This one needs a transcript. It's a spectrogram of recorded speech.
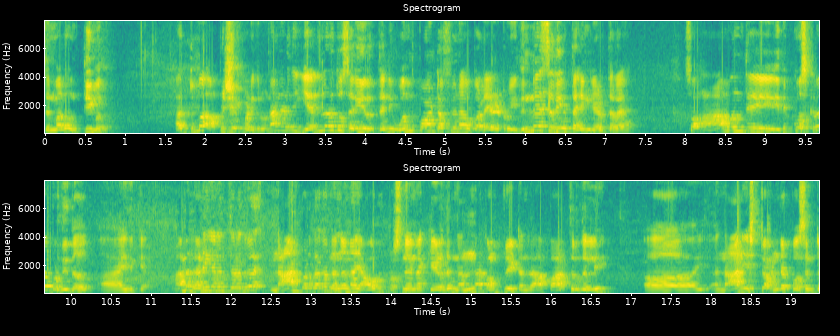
ಸಿನಿಮಾದ ಒಂದು ಥೀಮ್ ಅದು. ಅದು ತುಂಬಾ ಅಪ್ರಿಷಿಯೇಟ್ ಮಾಡಿದ್ರು. ನಾನು ಹೇಳಿದೆ ಎಲ್ಲರದು ಸರಿ ಇರುತ್ತೆ. ನೀವು ಒಂದು ಪಾಯಿಂಟ್ ಆಫ್ ವ್ಯೂನ ಒಬ್ಬ ಡೈರೆಕ್ಟರ್ ಇದನ್ನೇ ಸರಿ ಅಂತ ಹೆಂಗೆ ಹೇಳ್ತಾರೆ? ಸೊ ಆ ಒಂದು ಇದಕ್ಕೋಸ್ಕರ ಬರ್ದಿದ್ದು ಅದು ಇದಕ್ಕೆ. ಆಮೇಲೆ ನನಗೇನಂತ ಹೇಳಿದ್ರೆ ನಾನು ಬರೆದಾಗ ನನ್ನನ್ನು ಯಾರು ಪ್ರಶ್ನೆಯನ್ನು ಕೇಳಿದೆ ನನ್ನ ಕಂಪ್ಲೀಟ್ ಅಂದರೆ ಆ ಪಾತ್ರದಲ್ಲಿ ನಾನು ಎಷ್ಟು ಹಂಡ್ರೆಡ್ ಪರ್ಸೆಂಟ್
